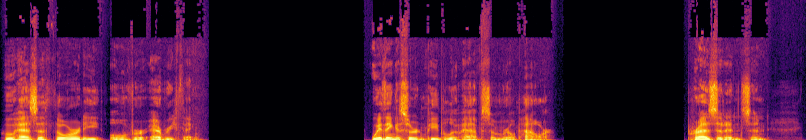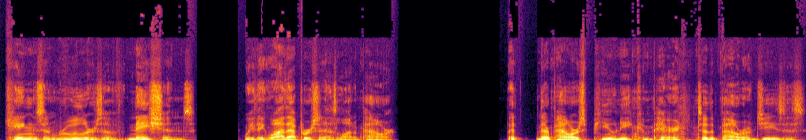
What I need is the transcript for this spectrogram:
who has authority over everything. We think of certain people who have some real power presidents and kings and rulers of nations. We think, wow, that person has a lot of power. But their power is puny compared to the power of Jesus.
